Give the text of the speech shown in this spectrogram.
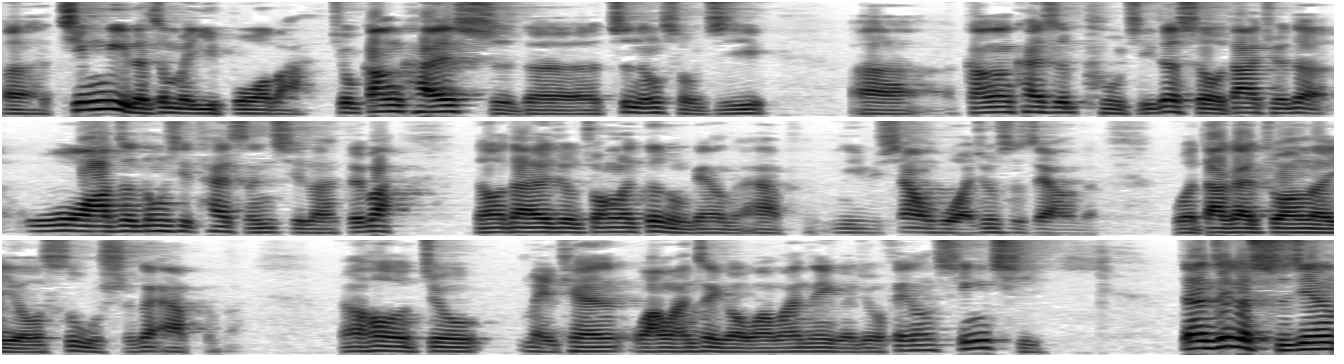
呃，经历了这么一波吧，就刚开始的智能手机，呃，刚刚开始普及的时候，大家觉得哇，这东西太神奇了，对吧？然后大家就装了各种各样的 app。你像我就是这样的，我大概装了有四五十个 app 吧，然后就每天玩玩这个，玩玩那个，就非常新奇。但这个时间，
